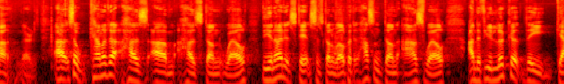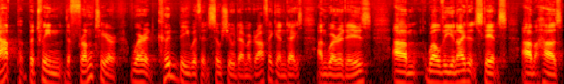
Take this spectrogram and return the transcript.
Ah, there it is. Uh, so Canada has, um, has done well. The United States has done well, but it hasn't done as well. And if you look at the gap between the frontier, where it could be with its socio-demographic index, and where it is, um, well, the United States um, has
